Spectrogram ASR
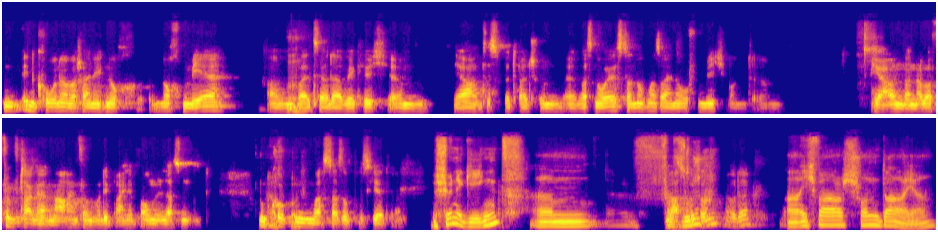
In Kona wahrscheinlich noch, noch mehr, ähm, hm. weil es ja da wirklich, ähm, ja, das wird halt schon äh, was Neues dann nochmal sein, auch für mich. Und ähm, ja, und dann aber fünf Tage danach einfach mal die Beine baumeln lassen und, und gucken, gut. was da so passiert. Ja. Eine schöne Gegend. Ähm, Versuch, Warst du schon, oder? Äh, ich war schon da, ja.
